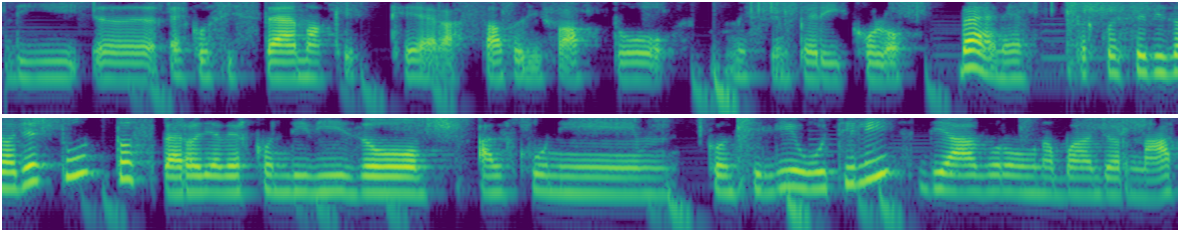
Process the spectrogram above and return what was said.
di eh, ecosistema che, che, era stato di fatto messo in pericolo. Bene, per questo episodio è tutto, spero di aver condiviso alcuni consigli utili, vi auguro una buona giornata.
